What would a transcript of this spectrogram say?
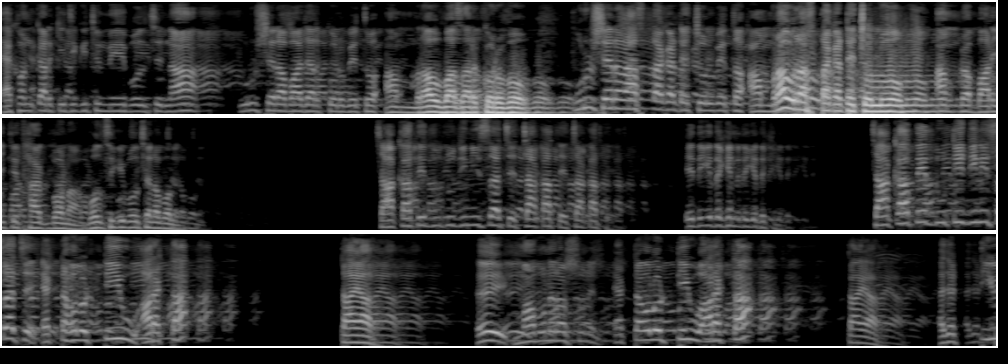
এখনকার কিছু কিছু মেয়ে বলছে, না পুরুষেরা বাজার করবে তো আমরাও বাজার করব। পুরুষেরা রাস্তাঘাটে চলবে তো আমরাও রাস্তাঘাটে চলবো। আমরা বাড়িতে থাকব না। বলছে কি বলছে না বলে চাকাতে দুটো জিনিস আছে, চাকাতে চাকাতে। এদিকে দেখেন এদিকে দেখেন। চাকাতে দুটি জিনিস আছে, একটা হলো টিউ আর একটা টায়ার। এই, মা বোনেরা শুনেন, একটা হলো টিউ আর একটা টায়ার। আচ্ছা টিউ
